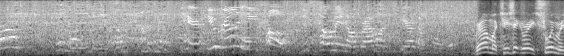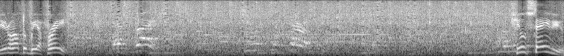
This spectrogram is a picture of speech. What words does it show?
Help. Here, if you really need help, just tell me and I'll grab one here and I'll pull you. Grandma, she's a great swimmer. You don't have to be afraid. That's right. She will take care of me. She'll save you.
